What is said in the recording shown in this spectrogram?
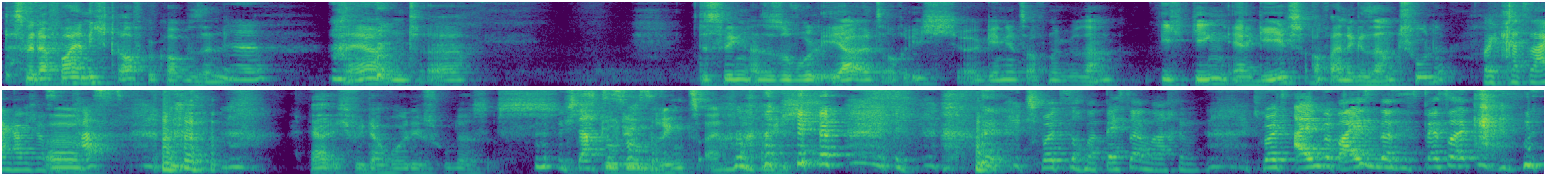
dass wir da vorher nicht drauf gekommen sind. Ja. Naja, und äh, deswegen, also sowohl er als auch ich äh, gehen jetzt auf eine Gesamt. Ich ging, er geht auf eine Gesamtschule. Wollte ich gerade sagen, habe ich was äh, verpasst? ja, ich wiederhole die Schule. Das ist, ich dachte, das Studium bringt es einfach nicht. ich wollte es doch mal besser machen. Ich wollte allen beweisen, dass ich es besser kann.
